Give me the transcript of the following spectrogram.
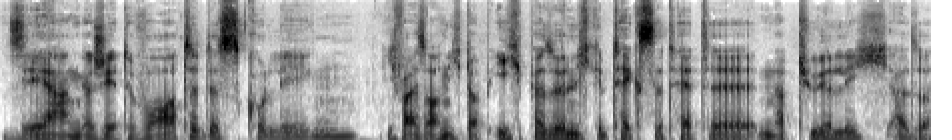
Sehr engagierte Worte des Kollegen. Ich weiß auch nicht, ob ich persönlich getextet hätte. Natürlich, also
